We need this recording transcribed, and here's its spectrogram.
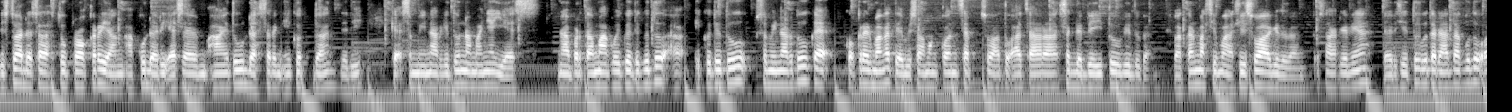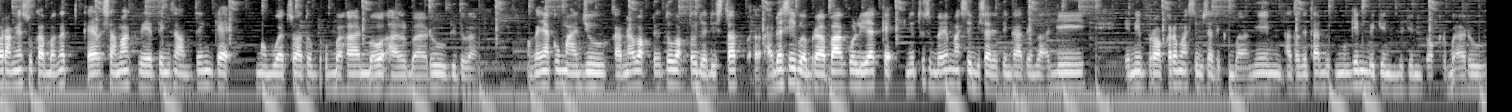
Di situ ada salah satu proker yang aku dari SMA itu udah sering ikut kan. Jadi kayak seminar gitu namanya Yes. Nah pertama aku ikut itu ikut itu seminar tuh kayak kok keren banget ya bisa mengkonsep suatu acara segede itu gitu kan. Bahkan masih mahasiswa gitu kan. Terus akhirnya dari situ ternyata aku tuh orangnya suka banget kayak sama creating something kayak membuat suatu perubahan bawa hal baru gitu kan. Makanya aku maju karena waktu itu waktu jadi staff eh, ada sih beberapa aku lihat kayak ini tuh sebenarnya masih bisa ditingkatin lagi. Ini proker masih bisa dikembangin atau kita mungkin bikin bikin proker baru.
